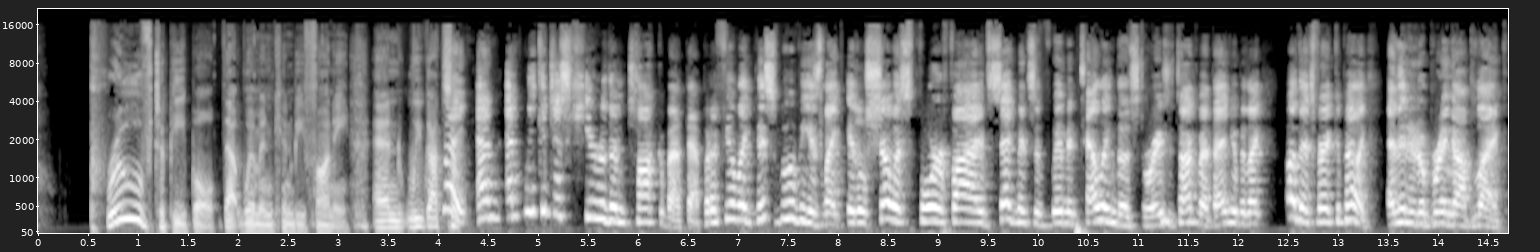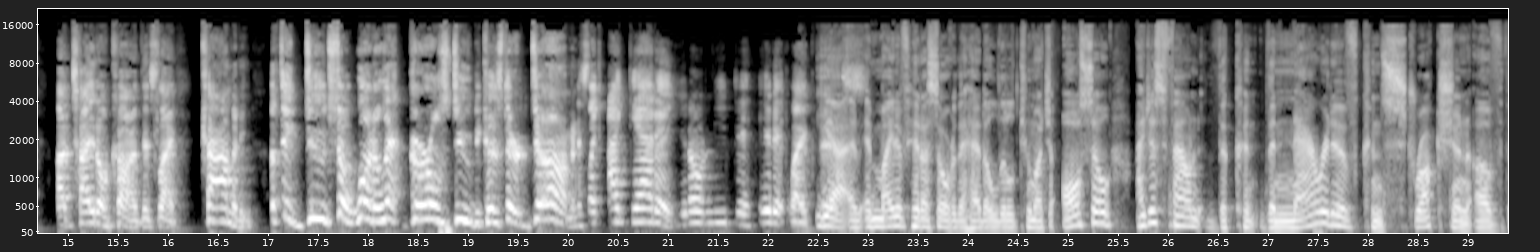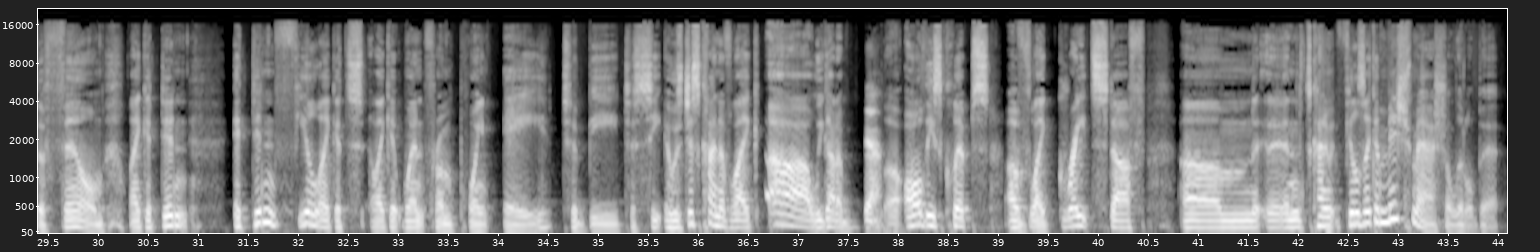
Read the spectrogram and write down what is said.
prove to people that women can be funny. And we've got right, some- and and we could just hear them talk about that. But I feel like this movie is like it'll show us four or five segments of women telling those stories and talk about that, and you'll be like, oh, that's very compelling. And then it'll bring up like a title card that's like comedy. I think dudes don't want to let girls do because they're dumb. And it's like, I get it. You don't need to hit it like this. Yeah, it, it might have hit us over the head a little too much. Also, I just found the con- the narrative construction of the film like it didn't it didn't feel like it's like it went from point A to B to C. It was just kind of like, ah, oh, we got to yeah. uh, all these clips of like great stuff, um, and it's kind of it feels like a mishmash a little bit.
